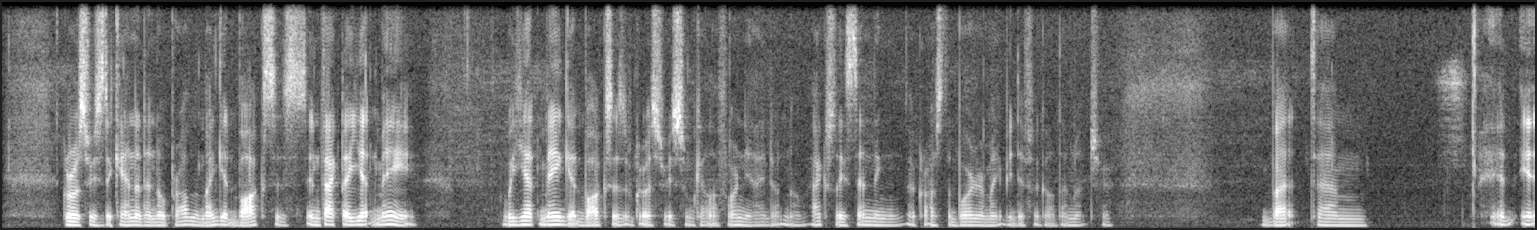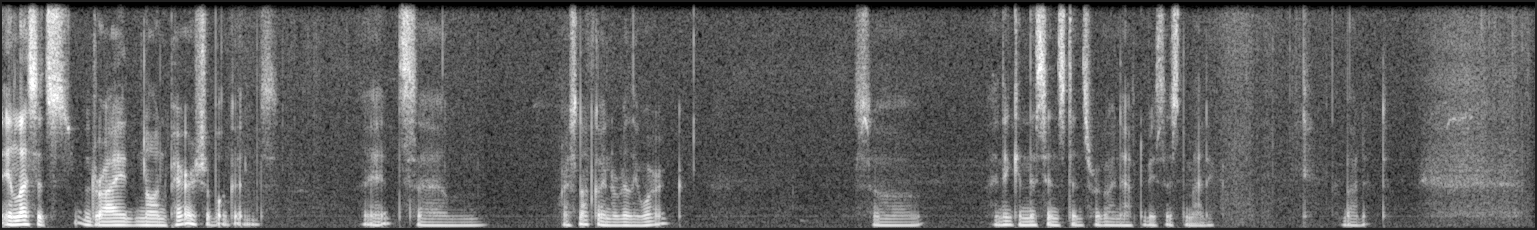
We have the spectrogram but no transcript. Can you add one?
groceries to Canada, no problem. I get boxes. In fact, I yet may. We yet may get boxes of groceries from California, I don't know. Actually, sending across the border might be difficult, I'm not sure. But um, it, it, unless it's dried, non-perishable goods, it's, um, it's not going to really work. So I think in this instance we're going to have to be systematic about it.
